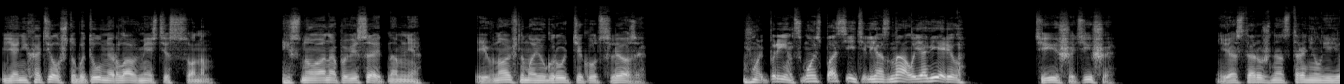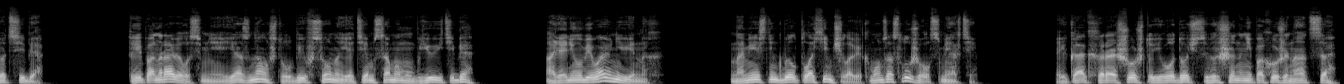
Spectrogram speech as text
Я не хотел, чтобы ты умерла вместе с соном. И снова она повисает на мне. И вновь на мою грудь текут слезы. Мой принц, мой спаситель, я знала, я верила». «Тише, тише». Я осторожно отстранил ее от себя. «Ты понравилась мне, и я знал, что, убив Сона, я тем самым убью и тебя. А я не убиваю невинных. Наместник был плохим человеком, он заслуживал смерти. И как хорошо, что его дочь совершенно не похожа на отца.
